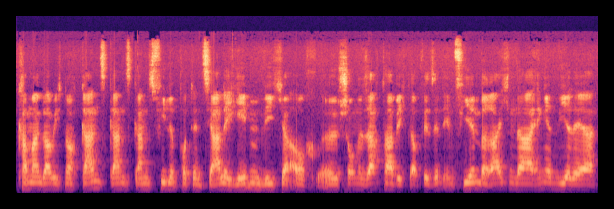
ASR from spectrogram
kann man, glaube ich, noch ganz, ganz, ganz viele Potenziale heben, wie ich ja auch äh, schon gesagt habe. Ich glaube, wir sind in vielen Bereichen, da hängen wir der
